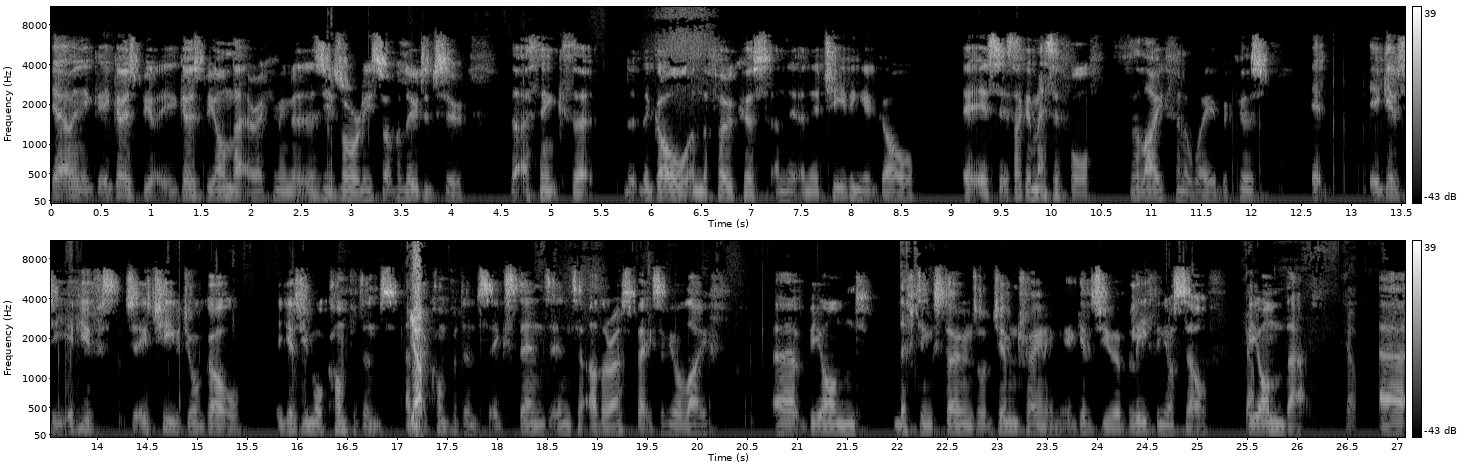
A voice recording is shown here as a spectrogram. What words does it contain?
Yeah, I mean, it, it goes it goes beyond that, Eric. I mean, as you've already sort of alluded to, that I think that the, the goal and the focus and, the, and achieving a goal, it's it's like a metaphor for life in a way because it it gives you if you've achieved your goal, it gives you more confidence, and Yep. that confidence extends into other aspects of your life uh, beyond lifting stones or gym training. It gives you a belief in yourself Yep. beyond that, Yep. uh,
